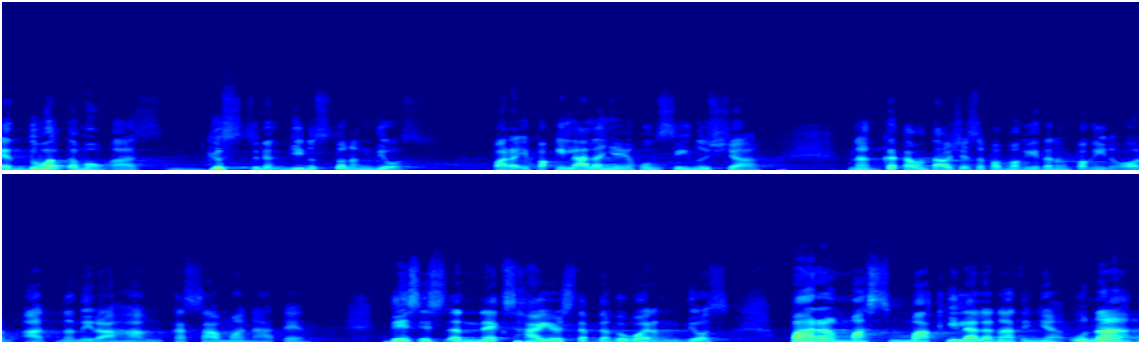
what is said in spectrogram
and dwelt among us, gusto ng, ginusto ng Diyos para ipakilala niya yung kung sino siya, nagkataon tao siya sa pamagitan ng Panginoon at nanirahang kasama natin. This is the next higher step na gawa ng Diyos para mas makilala natin niya. Una,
